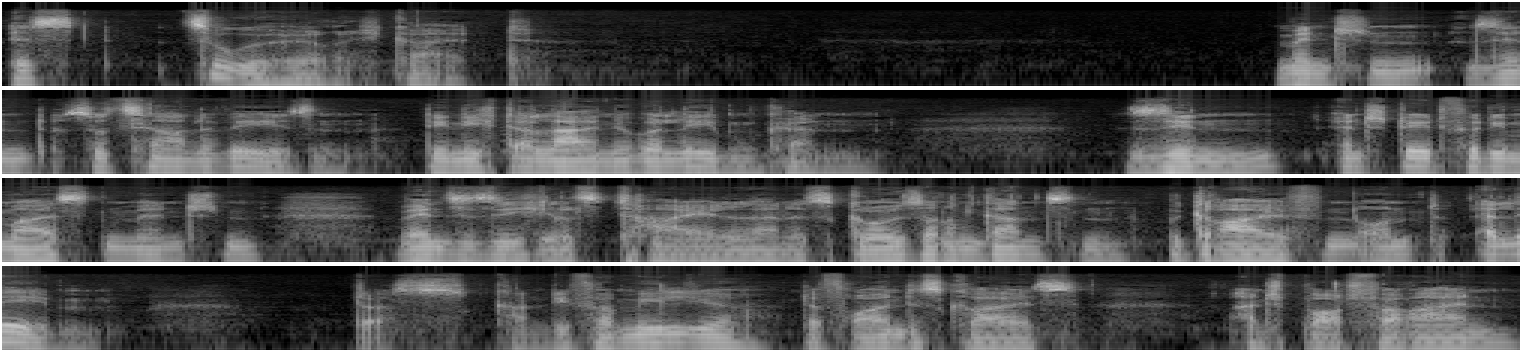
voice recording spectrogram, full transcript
ist Zugehörigkeit. Menschen sind soziale Wesen, die nicht allein überleben können. Sinn entsteht für die meisten Menschen, wenn sie sich als Teil eines größeren Ganzen begreifen und erleben. Das kann die Familie, der Freundeskreis, ein Sportverein,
